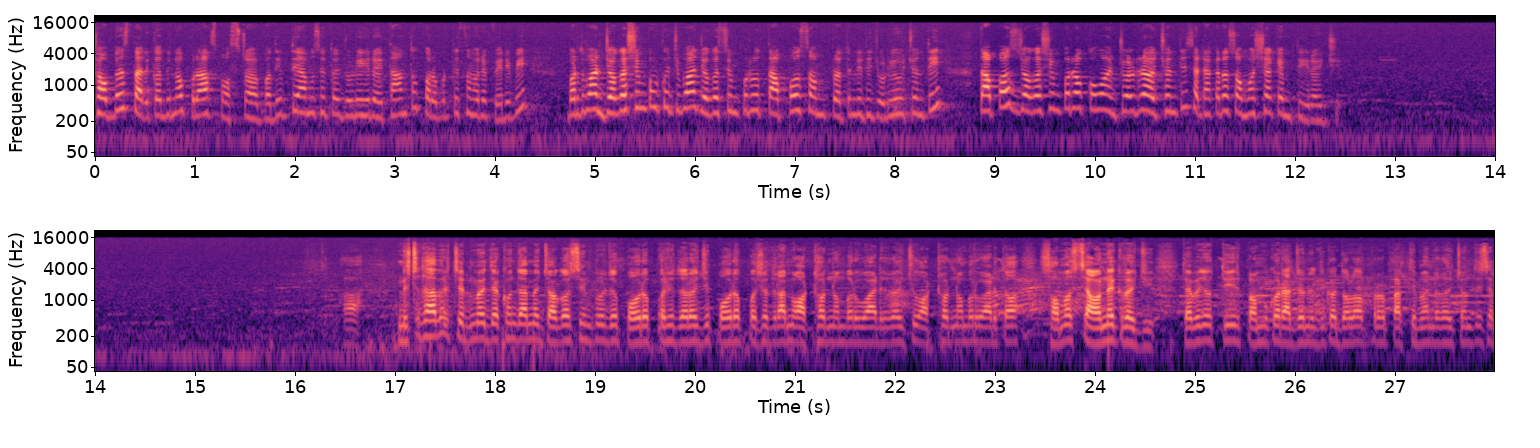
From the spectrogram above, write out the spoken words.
ଛବିଶ ତାରିଖ ଦିନ ପୁରା ସ୍ପଷ୍ଟ ହେବ ଦୀପ୍ତି ଆମ ସହିତ ଯୋଡ଼ି ହୋଇ ରହିଥାନ୍ତୁ ପରବର୍ତ୍ତୀ ସମୟରେ ଫେରିବି ବର୍ତ୍ତମାନ ଜଗତସିଂହପୁରକୁ ଯିବା ଜଗତସିଂହପୁରରୁ ତାପସ ପ୍ରତିନିଧି ଯୋଡ଼ି ହେଉଛନ୍ତି ତାପସ ଜଗତସିଂହପୁରର କେଉଁ ଅଞ୍ଚଳରେ ଅଛନ୍ତି ସେଠାକାର ସମସ୍ୟା କେମିତି ରହିଛି হ্যাঁ, নিশ্চিত ভাবে চিন্ময় দেখুন আমি জগৎসিংহপুর যে পৌর পরিষদ রয়েছে পৌর পরিষদর আমি অঠর নম্বর ওয়ার্ডে রয়েছি অঠর নম্বর ওয়ার্ড তো সমস্যা অনেক রয়েছে তবে যে তিন প্রমুখ রাজনৈতিক দল প্রার্থী মানে রয়েছেন সে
